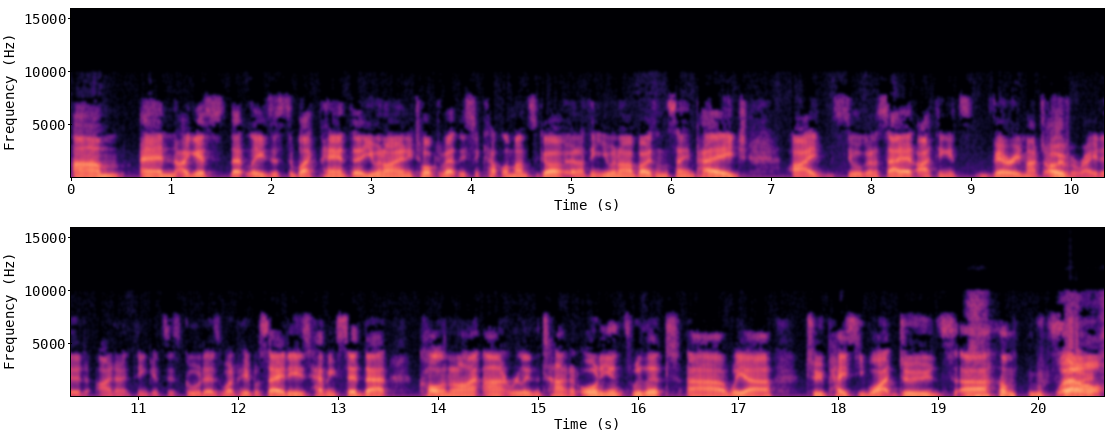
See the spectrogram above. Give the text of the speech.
Um, and I guess that leads us to Black Panther. You and I only talked about this a couple of months ago, and I think you and I are both on the same page. I'm still going to say it. I think it's very much overrated. I don't think it's as good as what people say it is. Having said that, Colin and I aren't really the target audience with it. Uh, we are two pasty white dudes. Um, so, Well,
